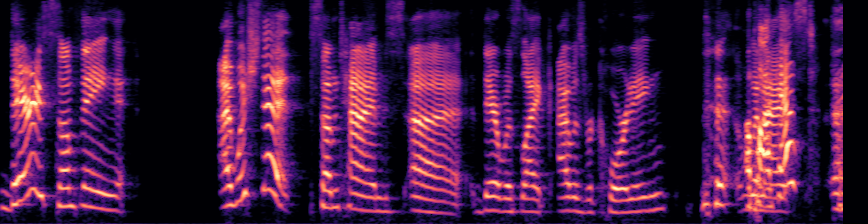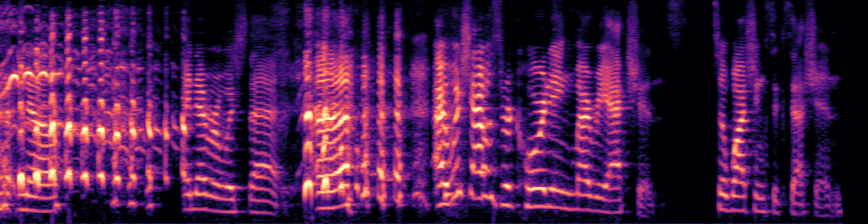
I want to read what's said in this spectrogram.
there is something I wish that sometimes uh there was like I was recording A when I- podcast? Uh, no. I never wish that. Uh, I wish I was recording my reactions to watching Succession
